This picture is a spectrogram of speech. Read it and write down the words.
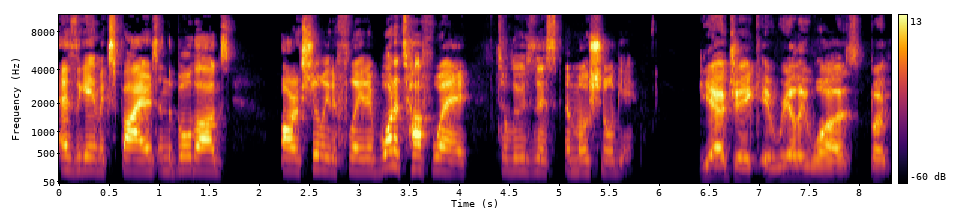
as the game expires, and the Bulldogs are extremely deflated. What a tough way to lose this emotional game. Yeah, Jake, it really was. But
